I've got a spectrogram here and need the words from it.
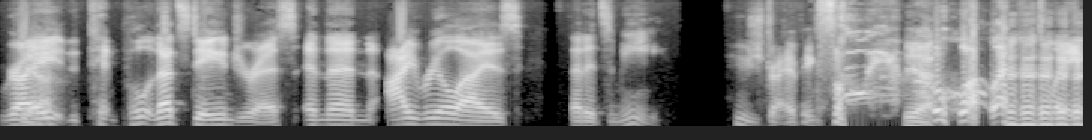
right? Pull- That's dangerous. And then I realize that it's me who's driving slowly Yeah. left lane.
